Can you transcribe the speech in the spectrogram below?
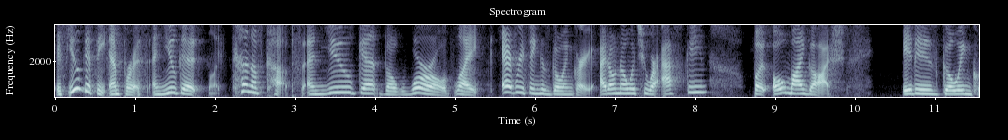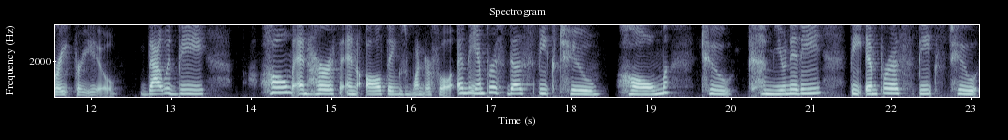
If you get the Empress and you get like 10 of cups and you get the world, like everything is going great. I don't know what you are asking, but oh my gosh, it is going great for you. That would be home and hearth and all things wonderful. And the Empress does speak to home, to community. The Empress speaks to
